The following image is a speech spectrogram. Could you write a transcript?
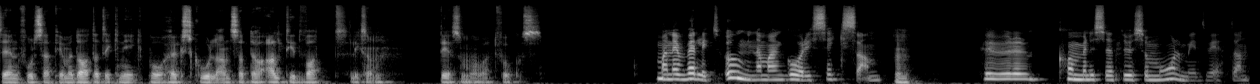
Sen fortsatte jag med datateknik på högskolan så det har alltid varit liksom det som har varit fokus. Man är väldigt ung när man går i sexan. Mm. Hur kommer det sig att du är så målmedveten?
